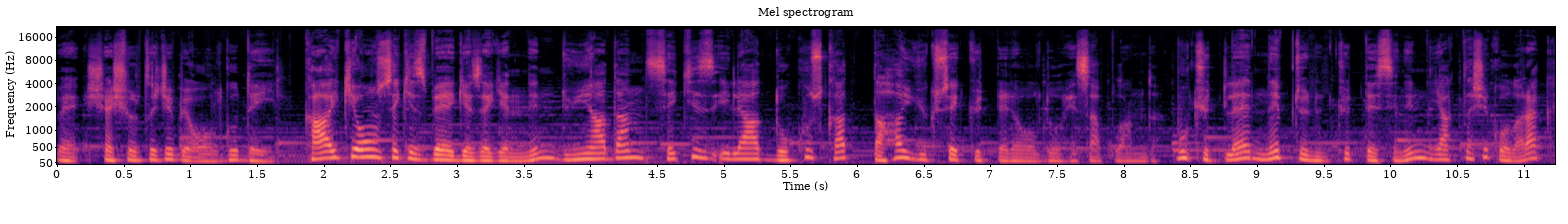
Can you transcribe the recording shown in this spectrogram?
ve şaşırtıcı bir olgu değil. K2-18b gezegeninin dünyadan 8 ila 9 kat daha yüksek kütleli olduğu hesaplandı. Bu kütle Neptün'ün kütlesinin yaklaşık olarak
